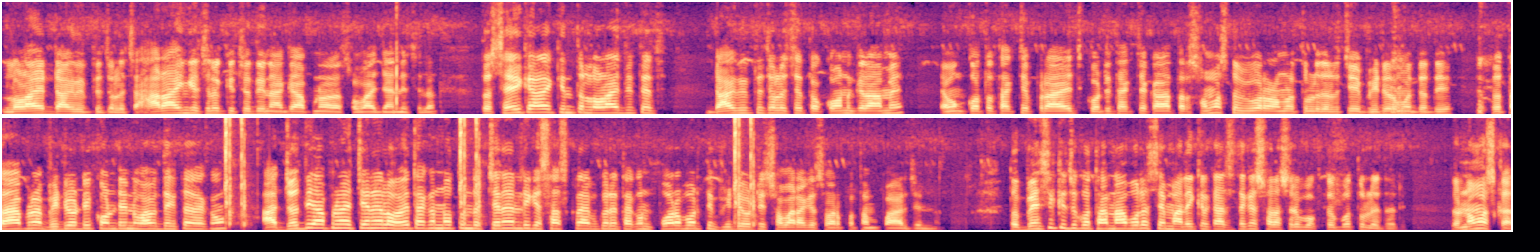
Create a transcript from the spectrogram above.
লড়াইয়ের ডাক দিতে চলেছে। হারা গেছিল কিছুদিন আগে আপনারা সবাই জানিয়েছিলেন। তো সেই কাড়াই কিন্তু লড়াই দিতে ডাক দিতে চলেছে তো কোন গ্রামে এবং কত থাকছে প্রাইজ কোটি থাকছে কারা তার সমস্ত বিবরণ আমরা তুলে ধরেছি এই ভিডিওর মধ্যে দিয়ে। তো তাই আপনারা ভিডিওটি কন্টিনিউ ভাবে দেখতে থাকুন। আর যদি আপনার চ্যানেল হয়ে থাকেন নতুন তো চ্যানেলটিকে সাবস্ক্রাইব করে থাকুন। পরবর্তী ভিডিওটি সবার আগে সবার প্রথম পাওয়ার জন্য। তো বেশি কিছু কথা না বলে সে মালিকের কাছ থেকে সরাসরি বক্তব্য তুলে ধরি। তো নমস্কার।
